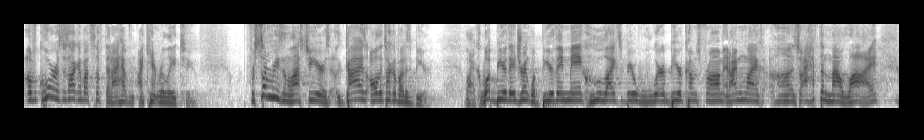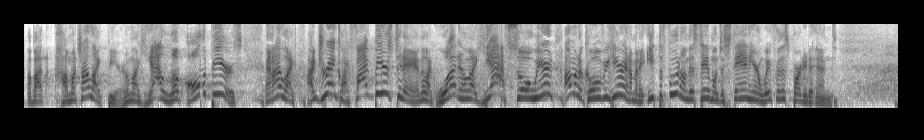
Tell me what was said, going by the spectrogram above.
of course they're talking about stuff that I have I can't relate to. For some reason, the last two years, guys, all they talk about is beer like what beer they drink, what beer they make, who likes beer, where beer comes from. And I'm like, uh, so I have to now lie about how much I like beer. I'm like, yeah, I love all the beers. And I like, I drank like five beers today. And they're like, what? And I'm like, yeah, so weird. I'm gonna go over here and I'm gonna eat the food on this table and just stand here and wait for this party to end.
